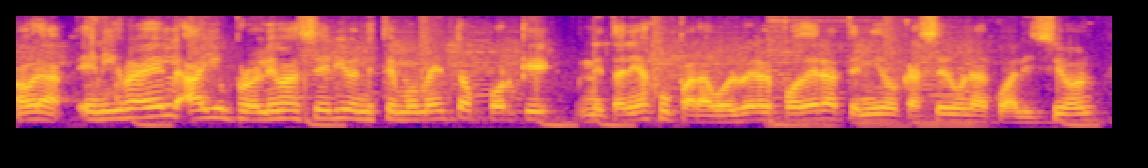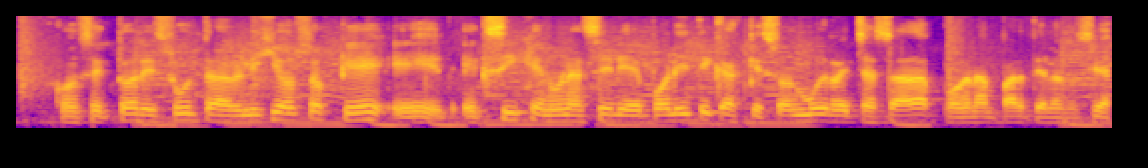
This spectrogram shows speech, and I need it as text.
Ahora, en Israel hay un problema serio en este momento porque Netanyahu para volver al poder ha tenido que hacer una coalición con sectores ultra religiosos que eh, exigen una serie de políticas que son muy rechazadas por gran parte de la sociedad.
